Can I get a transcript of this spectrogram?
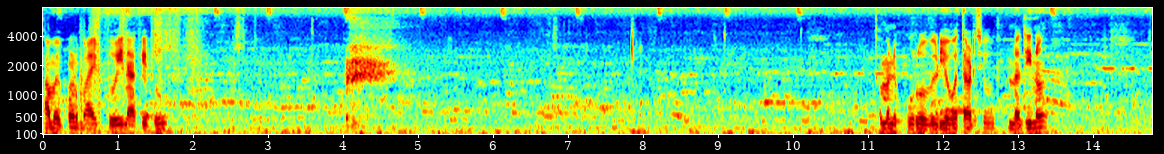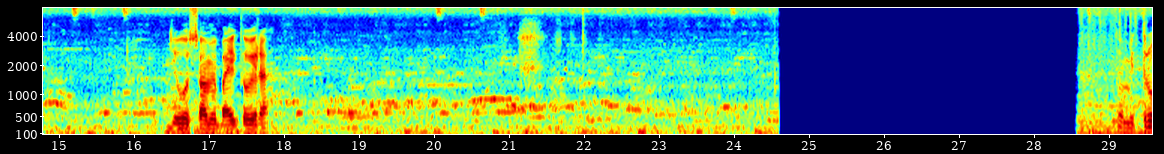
અમે પણ બાઇક ધોઈ નાખી હતું તમને પૂરો વીડિયો બતાડશું નદીનો. જેવો સામે બાઇક ધોવેરા. તો મિત્રો,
